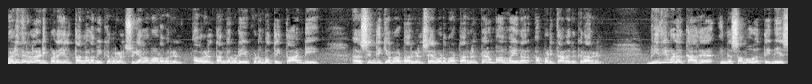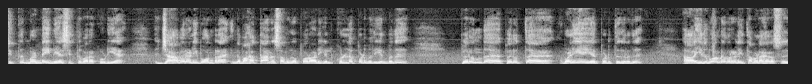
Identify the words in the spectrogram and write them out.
மனிதர்கள் அடிப்படையில் தன்னலமிக்கவர்கள் சுயநலமானவர்கள். அவர்கள் தங்களுடைய குடும்பத்தை தாண்டி சிந்திக்க மாட்டார்கள் செயல்பட மாட்டார்கள். பெரும்பான்மையினர் அப்படித்தான் இருக்கிறார்கள். விதிவிலக்காக இந்த சமூகத்தை நேசித்து மண்ணை நேசித்து வரக்கூடிய ஜகபர் அலி போன்ற இந்த மகத்தான சமூக போராளிகள் கொல்லப்படுவது என்பது பெருந்த பெருத்த வழியை ஏற்படுத்துகிறது. இது போன்றவர்களை தமிழக அரசு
